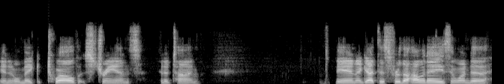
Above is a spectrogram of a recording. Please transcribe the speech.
and it'll make 12 strands at a time. And I got this for the holidays. I wanted to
